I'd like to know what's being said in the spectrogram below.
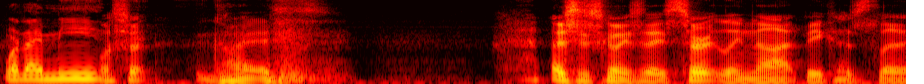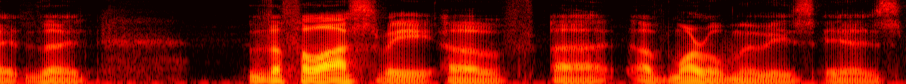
what I mean, Well, cer- go ahead. I was just going to say certainly not because the the the philosophy of uh, of Marvel movies is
